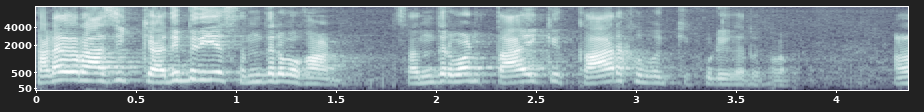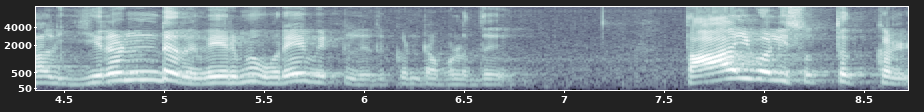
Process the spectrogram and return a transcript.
கடகராசிக்கு அதிபதியே சந்திரபகான் சந்திரபான் தாய்க்கு காரகம் வைக்கக்கூடிய ஆனால் இரண்டு பேருமே ஒரே வீட்டில் இருக்கின்ற பொழுது தாய் வழி சொத்துக்கள்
